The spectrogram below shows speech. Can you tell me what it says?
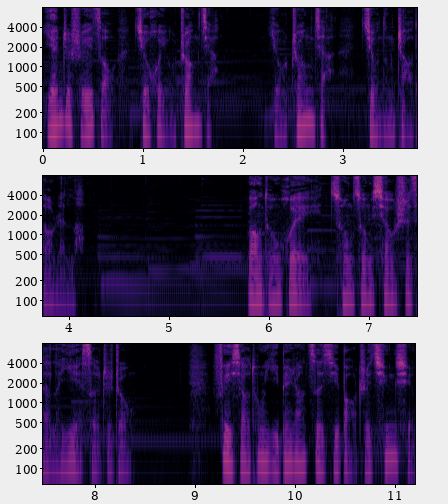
沿着水走就会有庄稼，有庄稼就能找到人了。王同慧匆匆消失在了夜色之中，费孝通一边让自己保持清醒。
